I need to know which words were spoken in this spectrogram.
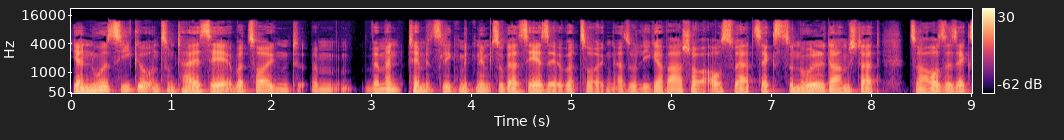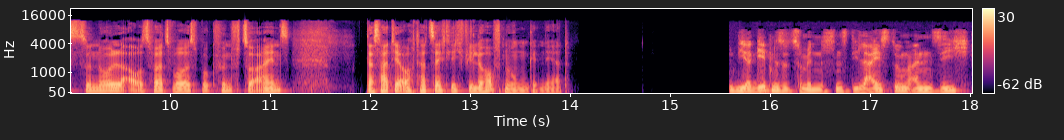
ja nur Siege und zum Teil sehr überzeugend. Ähm, wenn man Champions League mitnimmt, sogar sehr, sehr überzeugend. Also Liga Warschau auswärts 6 zu 0, Darmstadt zu Hause 6 zu 0, auswärts Wolfsburg 5 zu 1 das hat ja auch tatsächlich viele Hoffnungen genährt. die Ergebnisse zumindestens, die Leistung an sich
